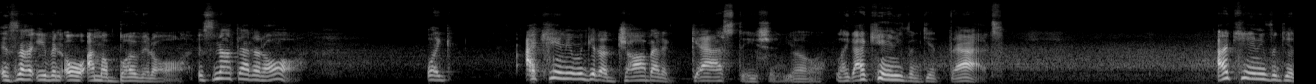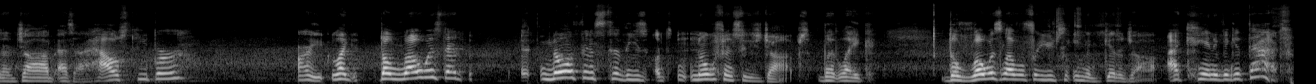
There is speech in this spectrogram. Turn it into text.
it's not even oh i'm above it all. It's not that at all like i can't even get a job at a gas station yo. Like i can't even get that. I can't even get a job as a housekeeper. Are you like the lowest that no offense to these no offense to these jobs but like the lowest level for you to even get a job. I can't even get that.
